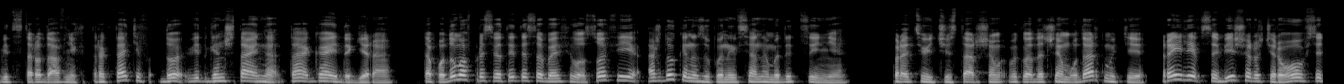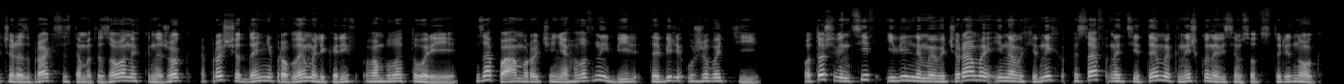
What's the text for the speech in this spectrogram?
від стародавніх трактатів до Вітгенштайна та Гайдегера, та подумав присвятити себе філософії, аж доки не зупинився на медицині. Працюючи старшим викладачем у Дартмуті, Рейлі все більше розчаровувався через брак систематизованих книжок про щоденні проблеми лікарів в амбулаторії, запаморочення, головний біль та біль у животі. Отож він сів і вільними вечорами і на вихідних писав на ці теми книжку на 800 сторінок,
